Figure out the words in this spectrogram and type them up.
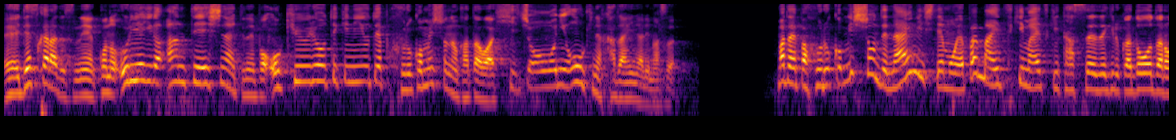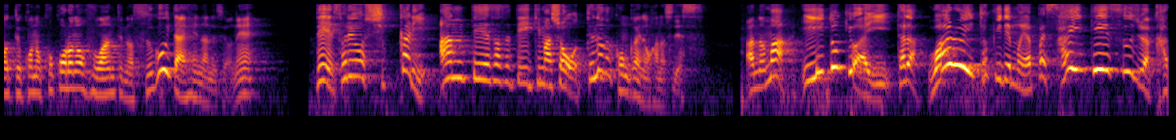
えー、ですからですねこの売り上げが安定しないというのはやっぱお給料的に言うとやっぱフルコミッションの方は非常に大きな課題になります。またやっぱフルコミッションでないにしてもやっぱり毎月毎月達成できるかどうだろうっていうこの心の不安っていうのはすごい大変なんですよね。でそれをしっかり安定させていきましょうっていうのが今回のお話です。あのまあいい時はいい。ただ悪い時でもやっぱり最低数字は必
